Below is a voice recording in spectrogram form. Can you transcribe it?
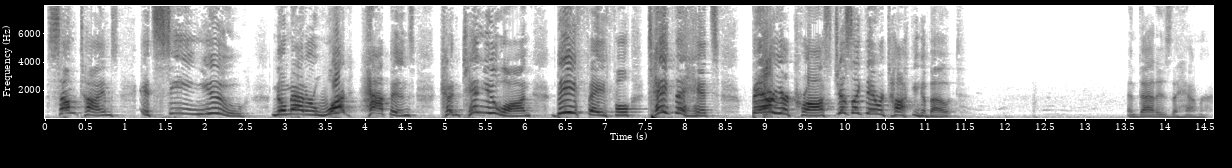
Sometimes it's seeing you, no matter what happens, continue on, be faithful, take the hits, bear your cross, just like they were talking about. and that is the hammer.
